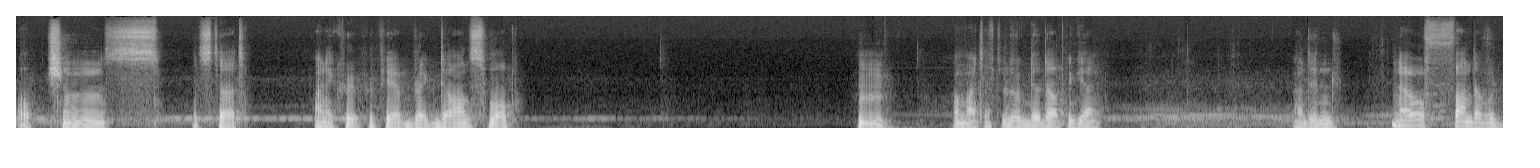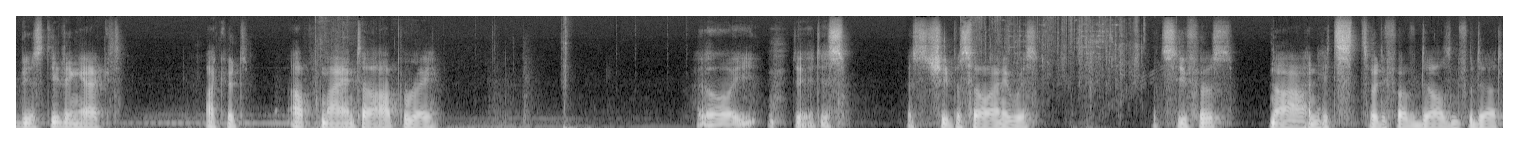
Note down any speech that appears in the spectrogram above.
Options. What's that? Unequip, repair, breakdown, swap. Hmm. I might have to look that up again. I didn't know Thunder would be a stealing act. I could up my enter up array. Oh, there it is. It's cheap as hell anyways. Let's see first. Nah, I need 25,000 for that.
